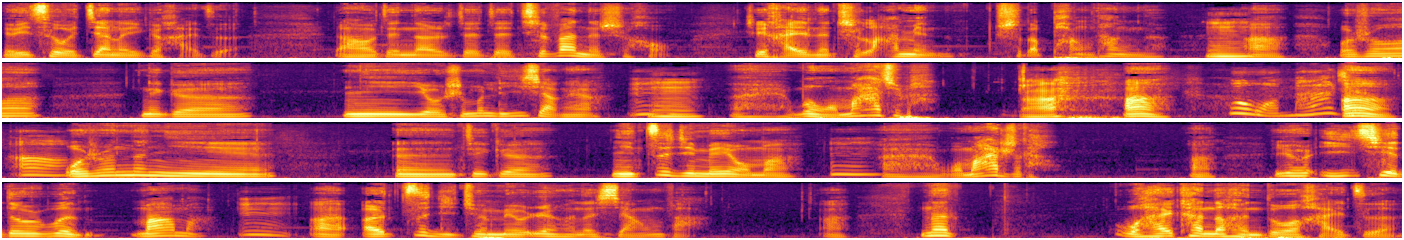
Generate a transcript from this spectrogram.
有一次我见了一个孩子。然后在那儿在在吃饭的时候，这孩子在吃拉面，吃的胖胖的。嗯啊，我说，那个你有什么理想呀？嗯，哎，问我妈去吧。啊啊，问我妈去。啊，我说那你，嗯，这个你自己没有吗？嗯，哎，我妈知道。啊，就是一切都是问妈妈。嗯啊，而自己却没有任何的想法。啊，那。我还看到很多孩子，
